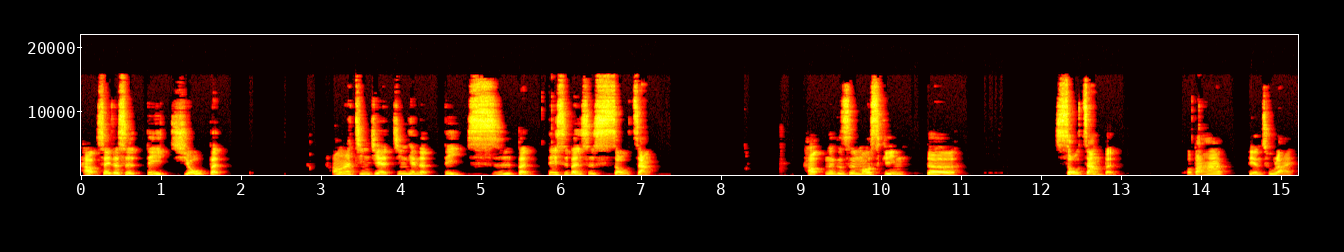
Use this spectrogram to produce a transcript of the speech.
好，所以这是第九本。好，那紧接今天的第十本，第十本是手账。好，那个是 Moskin 的手账本，我把它点出来。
